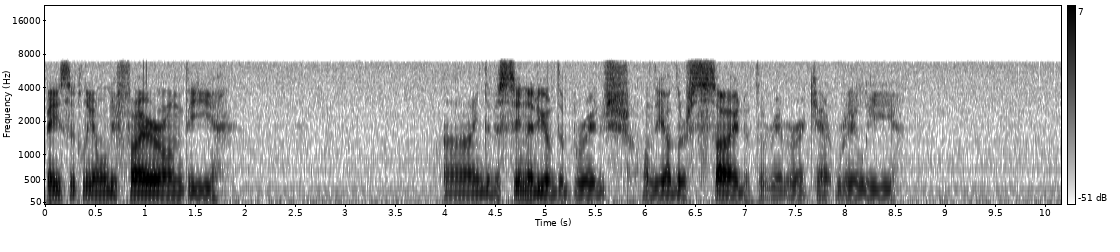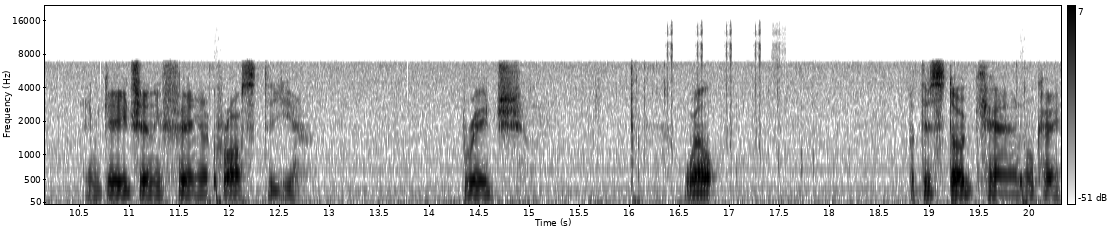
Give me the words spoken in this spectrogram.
basically only fire on the uh, in the vicinity of the bridge on the other side of the river. I can't really engage anything across the bridge. Well, but this Stug can, okay.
